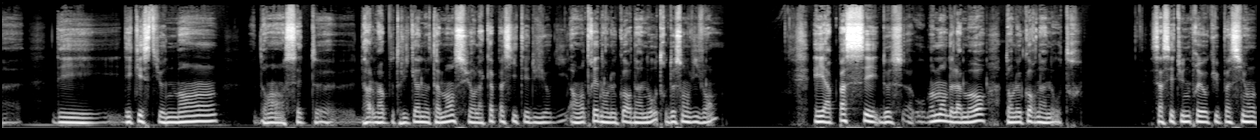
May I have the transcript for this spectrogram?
euh, des, des, questionnements, dans cette euh, Dharma Putrika, notamment sur la capacité du yogi à entrer dans le corps d'un autre, de son vivant, et à passer au moment de la mort dans le corps d'un autre. Ça, c'est une préoccupation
